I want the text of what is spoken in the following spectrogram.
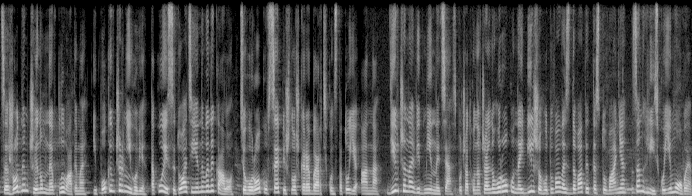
це жодним чином не впливатиме. І поки в Чернігові такої ситуації не виникало. Цього року все пішло шкереберть, констатує Анна. Дівчина відмінниця. З початку навчального року найбільше готувалась здавати тестування з англійської мови.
